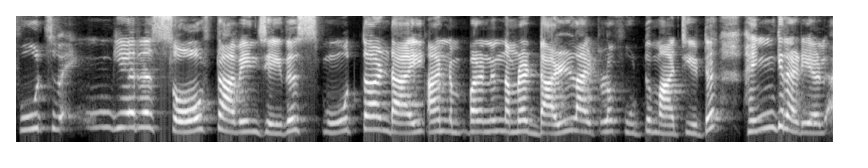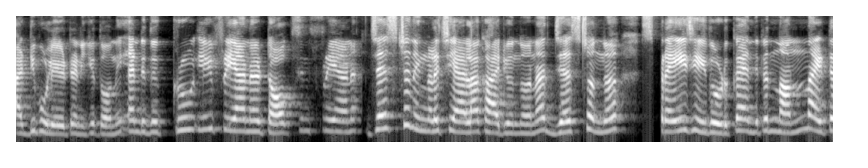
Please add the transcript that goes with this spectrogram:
ഫുഡ്സ് ഭയങ്കര സോഫ്റ്റ് ആവുകയും ചെയ്ത് സ്മൂത്ത് ആയി പറഞ്ഞ നമ്മുടെ ഡൾ ആയിട്ടുള്ള ഫുഡ് മാറ്റിയിട്ട് ഭയങ്കര അടി അടിപൊളിയായിട്ട് എനിക്ക് തോന്നി. ആൻഡ് ഇത് ക്രൂലി ഫ്രീ ആണ് ടോക്സിൻ ഫ്രീ ആണ്. ജസ്റ്റ് നിങ്ങൾ ചെയ്യാനുള്ള കാര്യം എന്ന് പറഞ്ഞാൽ ജസ്റ്റ് ഒന്ന് സ്പ്രേ ചെയ്ത് കൊടുക്കുക. എന്നിട്ട് നന്നായിട്ട്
